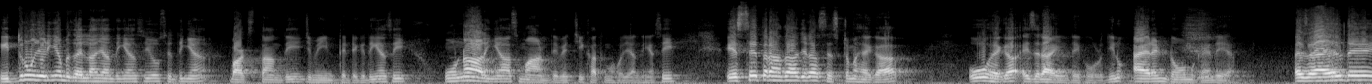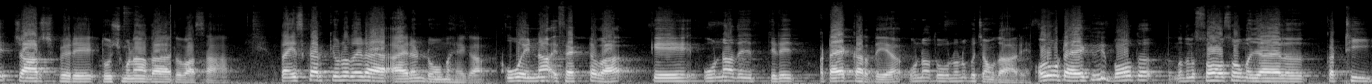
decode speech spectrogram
ਇਧਰੋਂ ਜਿਹੜੀਆਂ ਮਿਜ਼ਾਈਲਾਂ ਜਾਂਦੀਆਂ ਸੀ, ਉਹ ਸਿੱਧੀਆਂ ਪਾਕਿਸਤਾਨ ਦੀ ਜ਼ਮੀਨ ਤੇ ਡਿੱਗਦੀਆਂ ਸੀ। ਉਹਨਾਂ ਵਾਲੀਆਂ ਅਸਮਾਨ ਦੇ ਵਿੱਚ ਹੀ ਖਤਮ ਹੋ ਜਾਂਦੀਆਂ ਸੀ। ਇਸੇ ਤਰ੍ਹਾਂ ਦਾ ਜਿਹੜਾ ਸਿਸਟਮ ਹੈਗਾ, ਉਹ ਹੈਗਾ ਇਜ਼ਰਾਈਲ ਦੇ ਕੋਲ, ਜਿਹਨੂੰ ਆਇਰਨ ਡੋਮ ਕਹਿੰਦੇ ਆ। ਇਜ਼ਰਾਈਲ ਦੇ ਚਾਰ ਚਫੇਰੇ ਦੁਸ਼ਮਣਾਂ ਦਾ ਦਵਾਸਾ। ਤਾਂ ਇਸ ਕਰਕੇ ਉਹਨਾਂ ਦਾ ਜਿਹੜਾ ਆਇਰਨ ਡੋਮ ਹੈਗਾ, ਉਹ ਇੰਨਾ ਇਫੈਕਟਿਵ ਆ ਕਿ ਉਹਨਾਂ ਦੇ ਜਿਹੜੇ ਅਟੈਕ ਕਰਦੇ ਆ, ਉਹਨਾਂ ਤੋਂ ਉਹਨਾਂ ਨੂੰ ਬਚਾਉਂਦਾ ਆ ਰਿਹਾ। ਔਰ ਉਹ ਅਟੈਕ ਵੀ ਬਹੁਤ, ਮਤਲਬ 100 100 ਮਜਾਇਲ ਇਕੱਠੀ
